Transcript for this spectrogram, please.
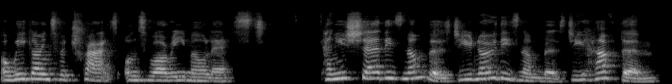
are we going to attract onto our email list? Can you share these numbers? Do you know these numbers? Do you have them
